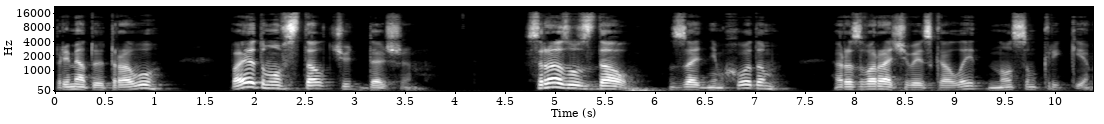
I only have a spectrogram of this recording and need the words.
примятую траву, поэтому встал чуть дальше. Сразу сдал задним ходом, разворачивая эскалейт носом к реке.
